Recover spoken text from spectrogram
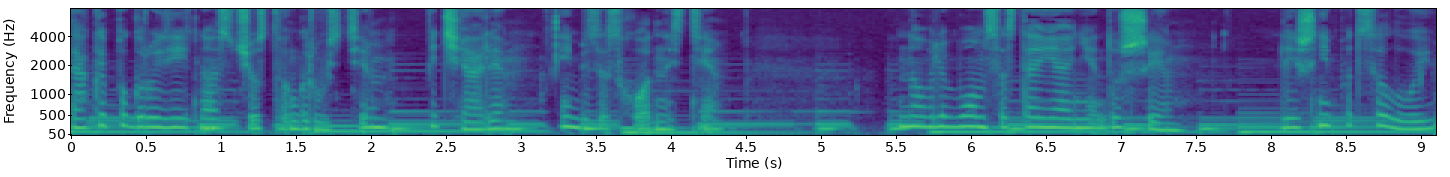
так и погрузить нас в чувство грусти, печали и безысходности. Но в любом состоянии души лишний поцелуй,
